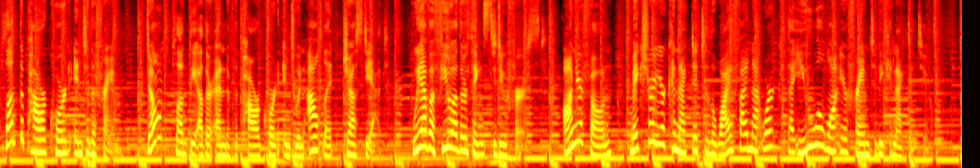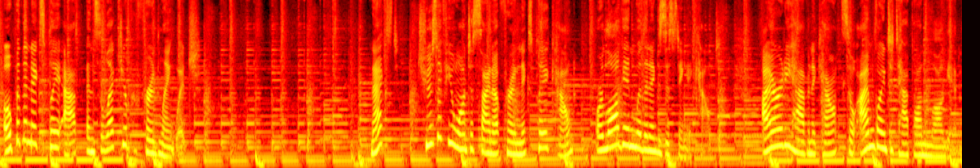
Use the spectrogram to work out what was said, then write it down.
plug the power cord into the frame. Don't plug the other end of the power cord into an outlet just yet. We have a few other things to do first. On your phone, make sure you're connected to the Wi Fi network that you will want your frame to be connected to. Open the Nixplay app and select your preferred language. Next, choose if you want to sign up for a Nixplay account or log in with an existing account. I already have an account, so I'm going to tap on Login.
